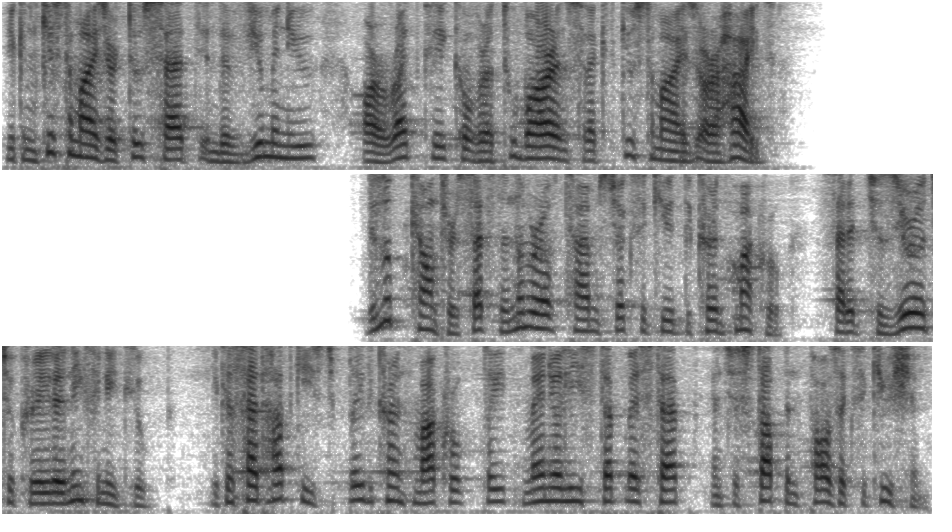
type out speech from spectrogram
You can customize your toolset in the view menu or right click over a toolbar and select customize or hide. The loop counter sets the number of times to execute the current macro. Set it to 0 to create an infinite loop. You can set hotkeys to play the current macro, play it manually step by step, and to stop and pause execution.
